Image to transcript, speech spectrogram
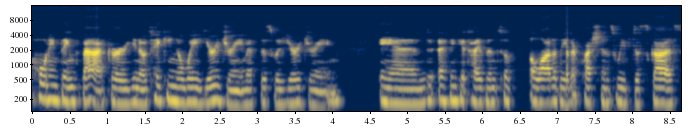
holding things back or, you know, taking away your dream if this was your dream. And I think it ties into a lot of the other questions we've discussed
